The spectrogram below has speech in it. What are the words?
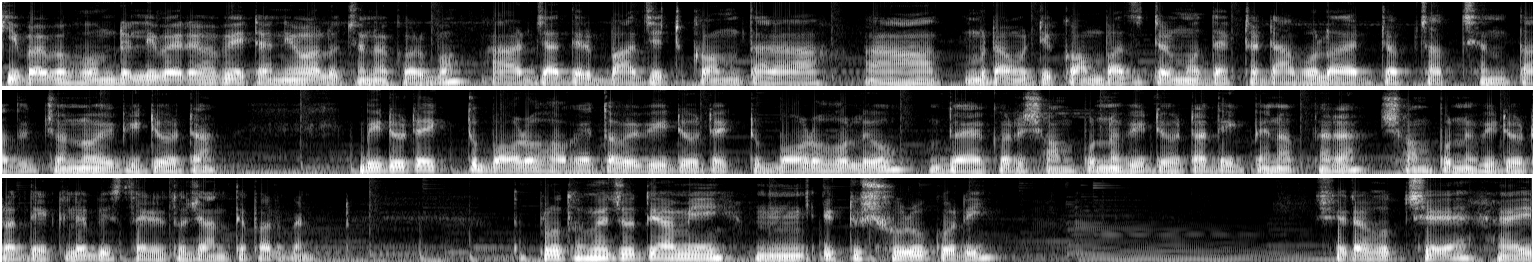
কীভাবে হোম ডেলিভারি হবে এটা নিয়েও আলোচনা করব। আর যাদের বাজেট কম, তারা মোটামুটি কম বাজেটের মধ্যে একটা ডাবল ওয়ার ড্রপ চাচ্ছেন, তাদের জন্য এই ভিডিওটা। ভিডিওটা একটু বড় হবে, তবে ভিডিওটা একটু বড় হলেও দয়া করে সম্পূর্ণ ভিডিওটা দেখবেন আপনারা। সম্পূর্ণ ভিডিওটা দেখলে বিস্তারিত জানতে পারবেন। তো প্রথমে যদি আমি একটু শুরু করি সেটা হচ্ছে, এই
